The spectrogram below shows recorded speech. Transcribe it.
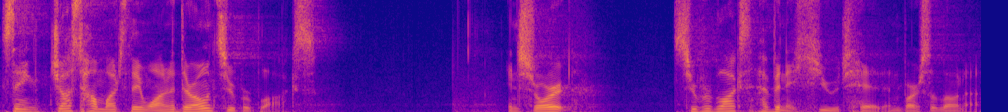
saying just how much they wanted their own superblocks. In short, superblocks have been a huge hit in Barcelona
